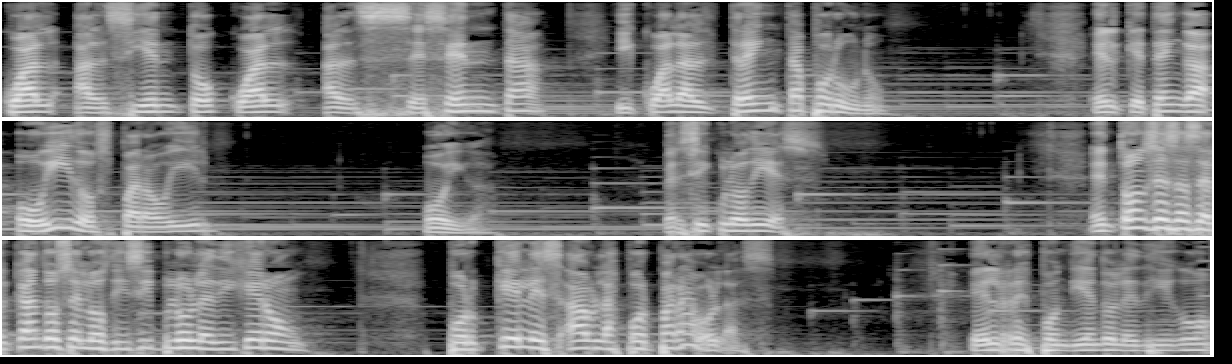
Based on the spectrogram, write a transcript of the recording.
cual al ciento, cual al sesenta y cual al treinta por uno. El que tenga oídos para oír, oiga. Versículo 10. Entonces acercándose los discípulos le dijeron, ¿por qué les hablas por parábolas? Él respondiendo les dijo,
